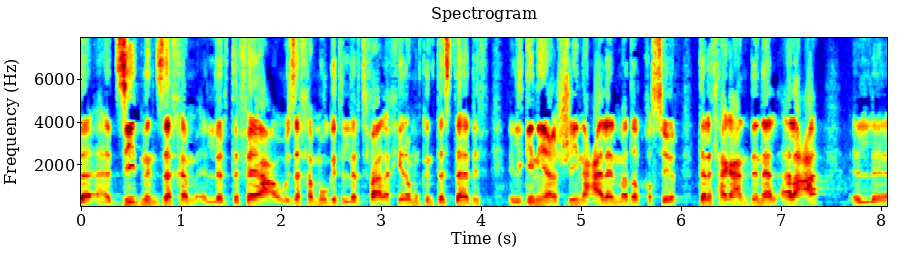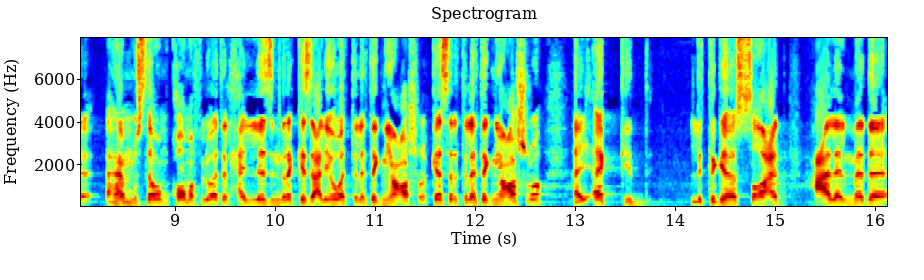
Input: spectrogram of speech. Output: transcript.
هتزيد من زخم الارتفاع وزخم موجة الارتفاع الأخيرة ممكن تستهدف الجنيه 20 على المدى القصير. ثالث حاجة عندنا القلعة اللي أهم مستوى مقاومة في الوقت الحالي لازم نركز عليه هو ال 3 جنيه 10 كسر 3 جنيه 10 هيأكد الاتجاه الصاعد على المدى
